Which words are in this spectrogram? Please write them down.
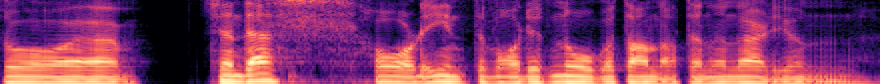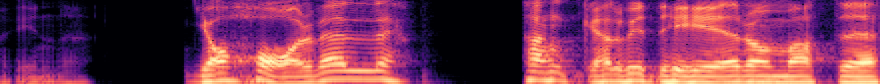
Så eh, sen dess har det inte varit något annat än en älghund inne. Jag har väl tankar och idéer om att eh,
